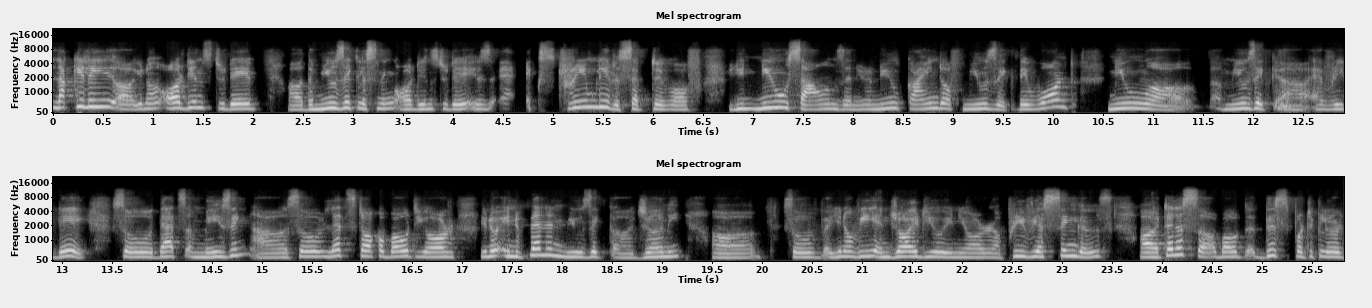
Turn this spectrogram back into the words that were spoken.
luckily uh, you know audience today uh, the music listening audience today is extremely receptive of new sounds and you know new kind of music. They want new uh, music uh, every day. So that's amazing. Uh, so let's talk about your you know independent music uh, journey. Uh, so you know we enjoyed you in your uh, previous singles. Tell us about this particular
